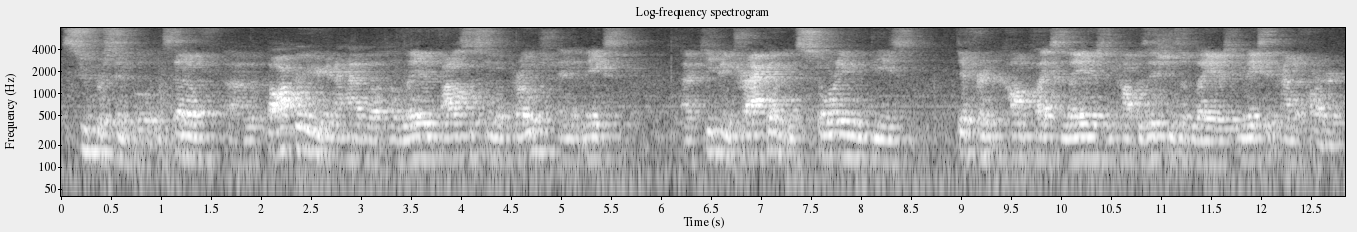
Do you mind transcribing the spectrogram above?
super simple. Instead of uh, with Docker, you're going to have a, a, layered file system approach, and it makes uh, keeping track of and storing these different complex layers and compositions of layers, it makes it kind of harder.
